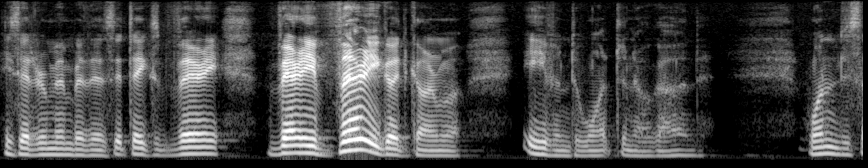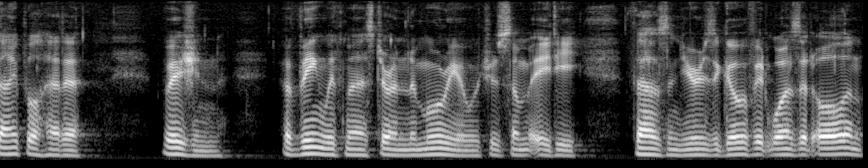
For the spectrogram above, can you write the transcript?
He said, Remember this, it takes very, very, very good karma even to want to know God. One disciple had a vision of being with Master in Lemuria, which was some 80,000 years ago, if it was at all, and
